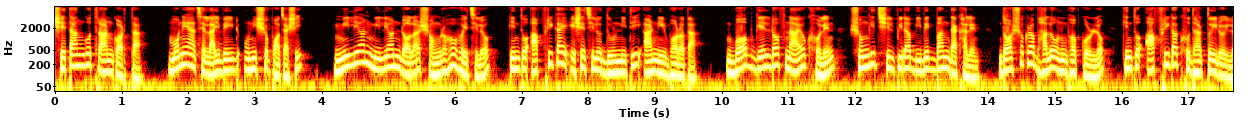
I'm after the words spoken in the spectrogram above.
শ্বেতাঙ্গ ত্রাণকর্তা। মনে আছে লাইভ এইড উনিশশো মিলিয়ন মিলিয়ন ডলার সংগ্রহ হয়েছিল, কিন্তু আফ্রিকায় এসেছিল দুর্নীতি আর নির্ভরতা। বব গেলডফ নায়ক হলেন, সংগীত শিল্পীরা বিবেকবান দেখালেন, দর্শকরা ভালো অনুভব করল, কিন্তু আফ্রিকা ক্ষুধার্তই রইল।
